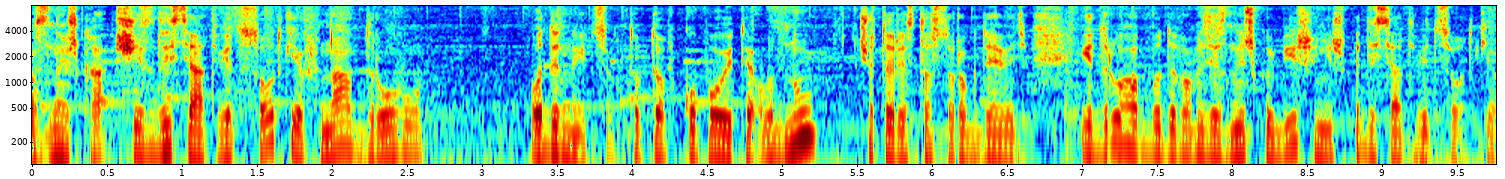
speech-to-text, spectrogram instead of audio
знижка 60% на другу одиницю. Тобто купуєте одну 449 і друга буде вам зі знижкою більше, ніж 50%.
